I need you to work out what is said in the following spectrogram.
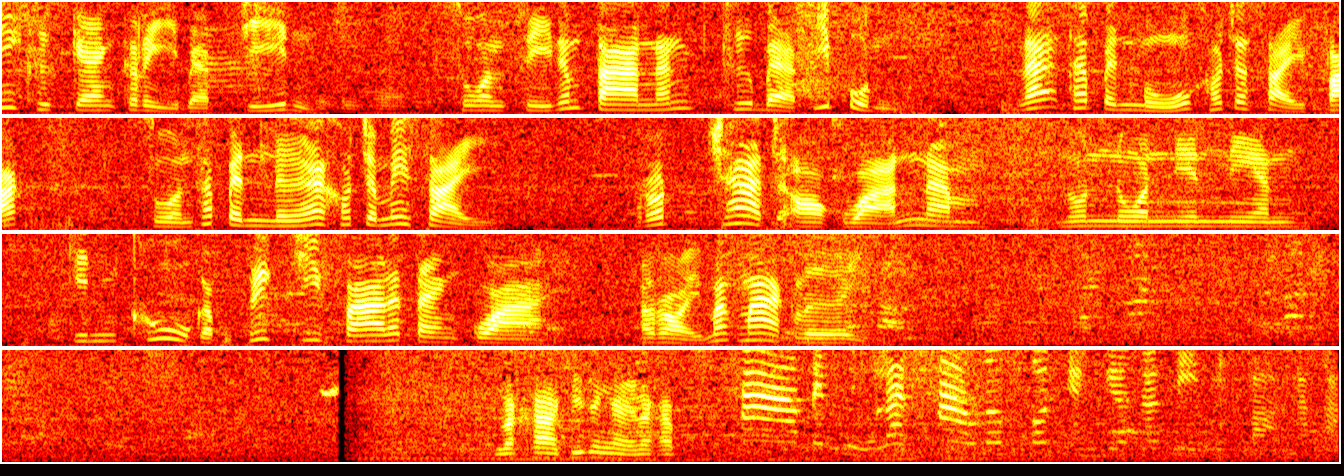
นี่คือแกงกะหรี่แบบจีน ส่วนสีน้ำตาลนั้นคือแบบญี่ปุ่น และถ้าเป็นหมูเขาจะใส่ฟัก ส่วนถ้าเป็นเนื้อเขาจะไม่ใส่ รสชาติจะออกหวานนำนวลนวลเนียนเนียนๆกินคู่กับพริกชี้ฟ้าและแตงกวา อร่อยมาก ๆ เลย ราคาคิดยังไงนะครับ ถ้าเป็นหมูราดข้าวเริ่มต้นอย่างเดียวจะสี่สิบบาทนะคะ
